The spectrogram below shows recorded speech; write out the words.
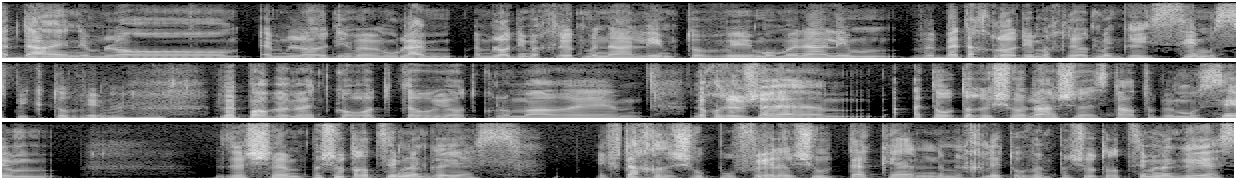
עדיין הם לא, הם לא יודעים, הם אולי הם לא יודעים איך להיות מנהלים טובים, או מנהלים, ובטח לא יודעים איך להיות מגייסים מספיק טובים. ופה באמת קורות טעויות, כלומר, אה, אני חושב שהטעות הראשונה שסטארט-אפים עושים, זה שהם פשוט רצים לגייס. נפתח איזשהו פרופיל, איזשהו תקן, הם החליטו והם פשוט רצים לגייס.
